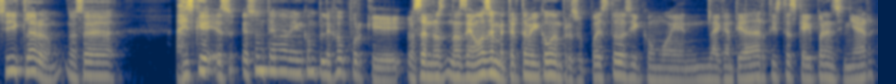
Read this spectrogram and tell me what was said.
Sí, claro. O sea, es que es, un tema bien complejo porque, o sea, nos, nos, debemos de meter también como en presupuestos y como en la cantidad de artistas que hay para enseñar.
